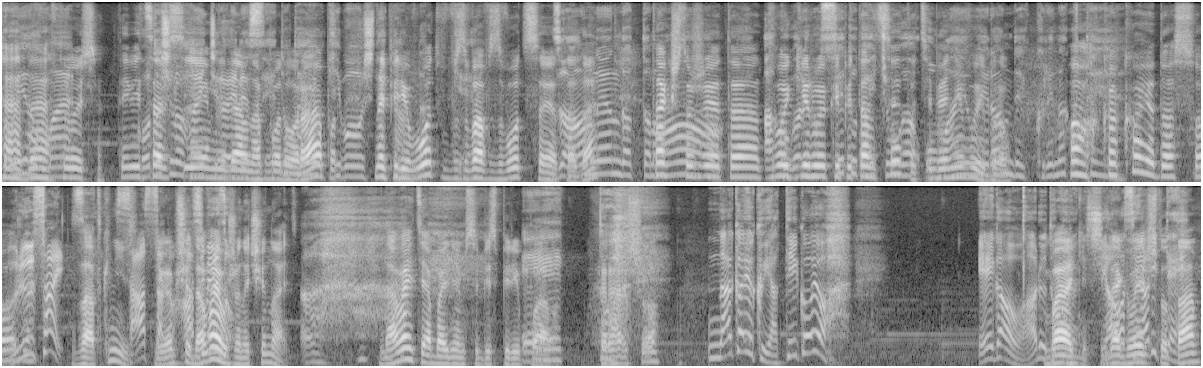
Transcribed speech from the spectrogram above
да, точно. Ты ведь совсем недавно подал рапорт на перевод во взвод Сета, да? Так что же это твой герой Капитан Сета тебя не выбрал. Ах, какая досада. Заткнись. И вообще, давай уже начинать. Давайте обойдемся без перепалок. Хорошо? Баки всегда говорит, что там,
